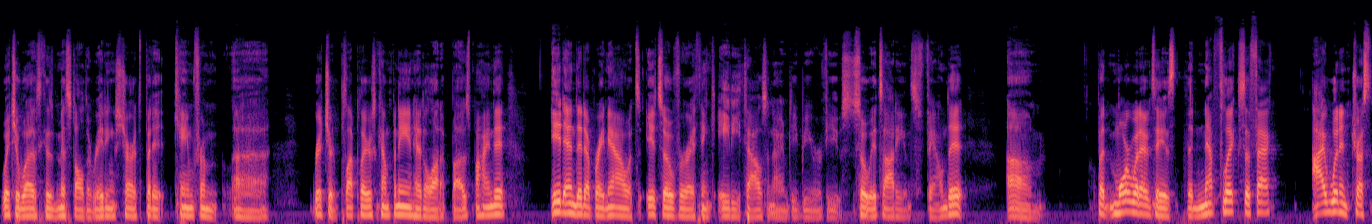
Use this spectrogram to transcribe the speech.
which it was because it missed all the ratings charts, but it came from uh, Richard Plepler's company and had a lot of buzz behind it. It ended up right now it's it's over I think eighty thousand IMDb reviews, so its audience found it. Um, but more what I would say is the Netflix effect. I wouldn't trust.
